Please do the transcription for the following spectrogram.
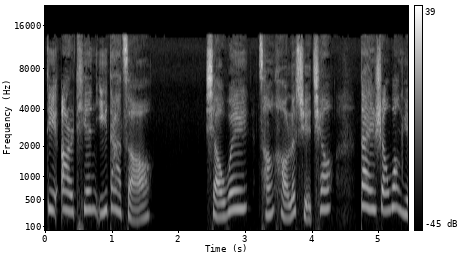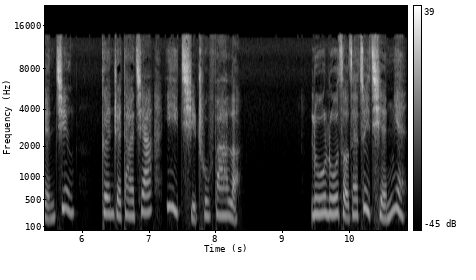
第二天一大早，小薇藏好了雪橇，带上望远镜，跟着大家一起出发了。鲁鲁走在最前面，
